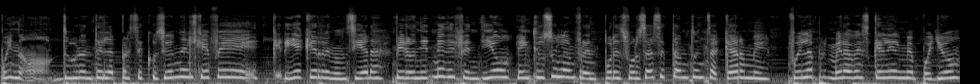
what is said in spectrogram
Bueno, durante la persecución el jefe quería que renunciara, pero Nid me defendió e incluso la enfrentó por esforzarse tanto en sacarme. Fue la primera vez que alguien me apoyó.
